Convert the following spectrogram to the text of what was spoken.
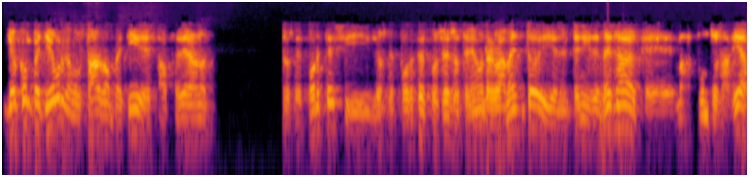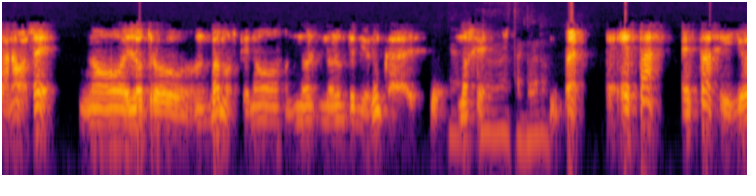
yo competí porque me gustaba competir. He estado federado los deportes y los deportes, pues eso, tenía un reglamento y en el tenis de mesa el que más puntos hacía ganaba, sé. no el otro, vamos, que no, no, lo he entendido nunca, no sé. está claro. Está, está así, yo,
